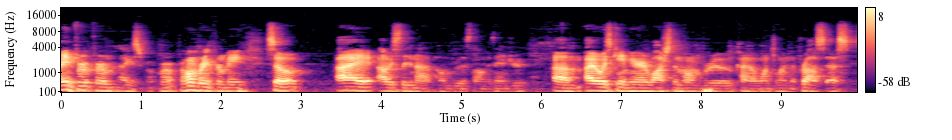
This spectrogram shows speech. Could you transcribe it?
I mean, for, for I guess for, for, for homebrewing for me, so I obviously did not homebrew as long as Andrew. Um, I always came here and watched them homebrew, kind of wanted to learn the process.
